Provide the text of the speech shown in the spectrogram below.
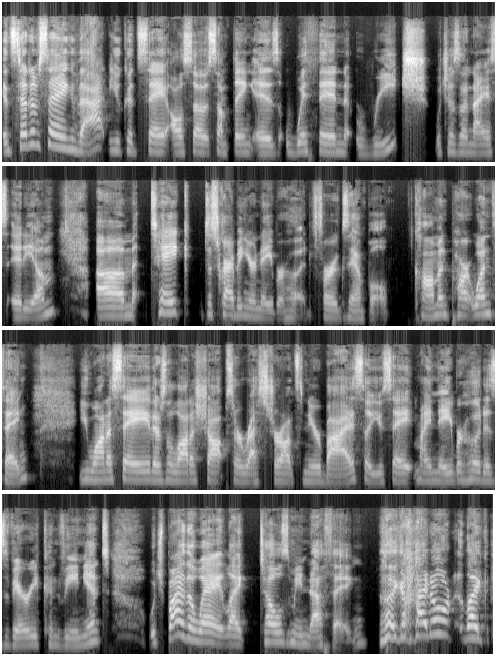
instead of saying that you could say also something is within reach which is a nice idiom. Um take describing your neighborhood for example common part one thing. You want to say there's a lot of shops or restaurants nearby. So you say, my neighborhood is very convenient, which by the way, like tells me nothing. Like, I don't like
